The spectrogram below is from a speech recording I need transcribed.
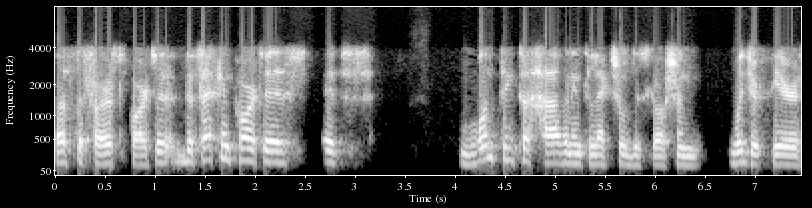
That's the first part. The second part is it's wanting to have an intellectual discussion with your peers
